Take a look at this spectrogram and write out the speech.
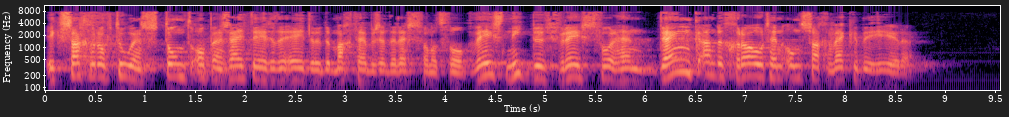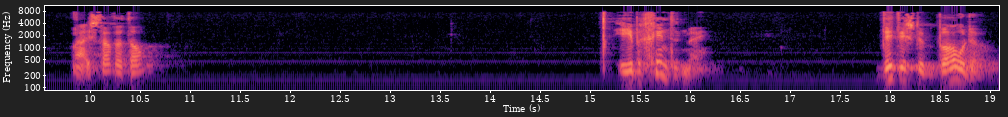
Ik zag erop toe en stond op en zei tegen de edelen, de machthebbers en de rest van het volk, wees niet bevreesd voor hen, denk aan de groot en onzagwekkende heren. Nou, is dat het dan? Hier begint het mee. Dit is de bodem.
